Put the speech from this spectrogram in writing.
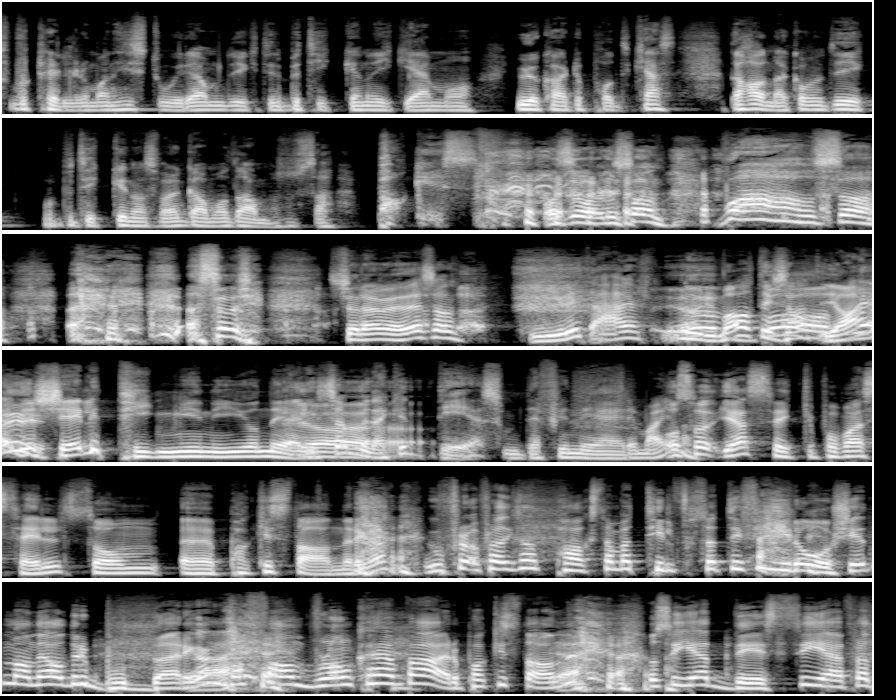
Så forteller du meg en historie om du gikk til butikken og gikk hjem og gjorde klar til podcast. Det handla ikke om at du gikk på butikken, og så var det en gammel dame som sa 'pakkis'. Og så var du sånn Wow! Så, altså, Skjønner jeg med det? Sånn, livet er normalt, ikke sant? Ja, ja, det skjer litt ting i ny og ne, liksom, men det er ikke det som definerer meg. Og så, Jeg ser ikke på meg selv som uh, pakistaner engang. Pakistan ble til for 74 år siden. Man. Jeg har aldri bodd der engang. Hva faen, Hvordan kan jeg være pakistaner? Og så jeg Desi, jeg er fra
